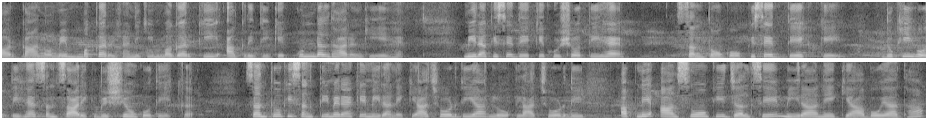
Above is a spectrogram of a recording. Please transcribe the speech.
और कानों में मकर, यानी कि मगर की आकृति के कुंडल धारण किए हैं। मीरा किसे देख के खुश होती है? संतों को किसे देख के दुखी होती है? संसारिक विषयों को देखकर। संतों की संगति में रह के मीरा ने क्या छोड़ दिया? लोकलाज छोड़ दी। अपने आंसुओं की जल से मीरा ने क्या बोया था?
